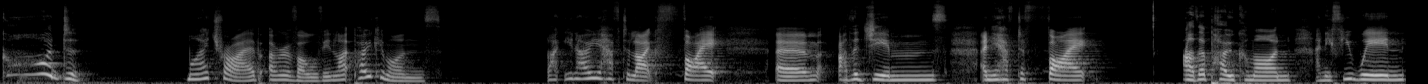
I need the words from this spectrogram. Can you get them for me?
God, my tribe are evolving like Pokemons. Like, you know, you have to like fight um, other gyms and you have to fight other Pokemon. And if you win,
